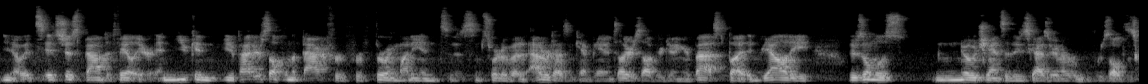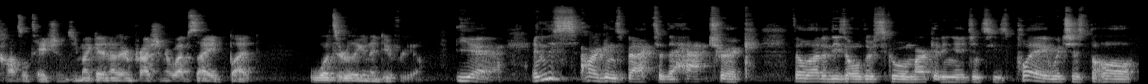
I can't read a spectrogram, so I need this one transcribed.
you know it's it's just bound to failure. And you can you know, pat yourself on the back for for throwing money into some sort of an advertising campaign and tell yourself you're doing your best. But in reality, there's almost no chance that these guys are going to result as consultations. You might get another impression or website, but what's it really going to do for you? Yeah, and this harkens back to the hat trick that a lot of these older school marketing agencies play, which is the whole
